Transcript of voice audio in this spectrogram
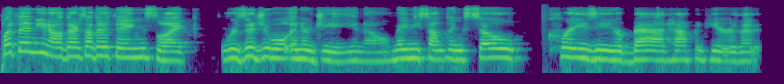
But then you know, there's other things like residual energy you know. Maybe something so crazy or bad happened here that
